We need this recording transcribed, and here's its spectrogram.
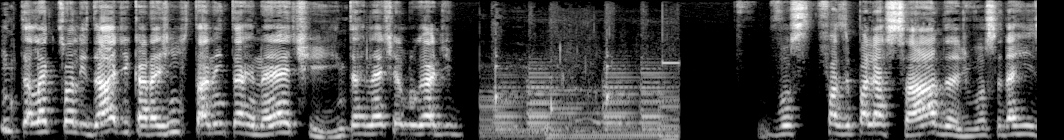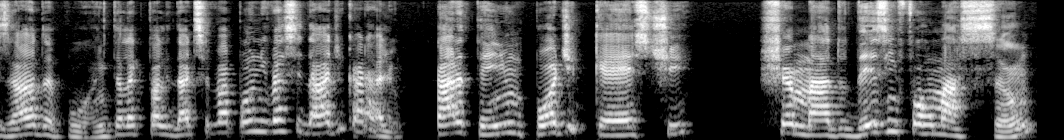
Intelectualidade, cara, a gente tá na internet. Internet é lugar de. Você fazer palhaçada, de você dar risada, porra. Intelectualidade, você vai pra universidade, caralho. O cara tem um podcast chamado Desinformação.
